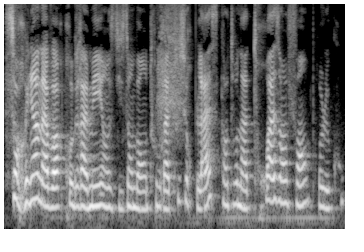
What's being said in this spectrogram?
sans rien avoir programmé, en se disant bah, on trouvera tout sur place, quand on a trois enfants, pour le coup,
